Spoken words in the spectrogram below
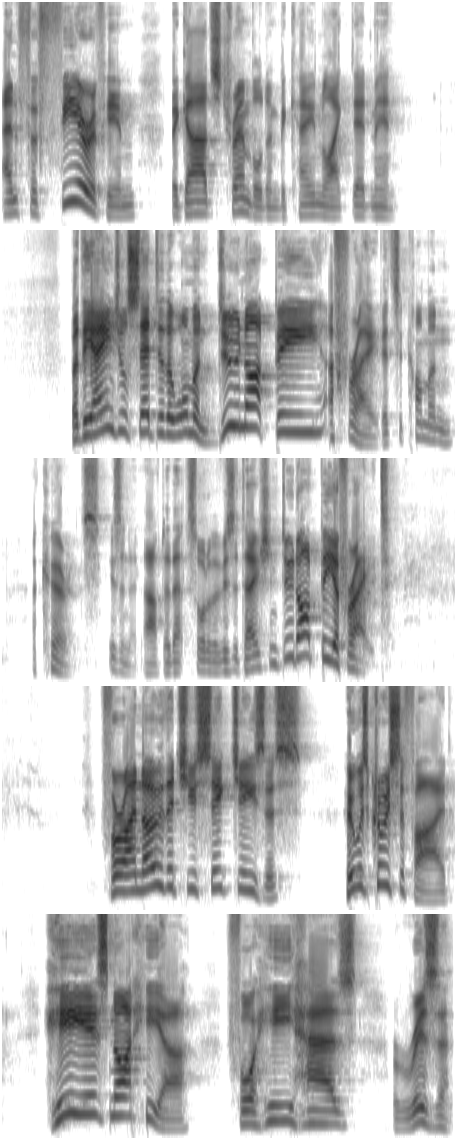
And for fear of him, the guards trembled and became like dead men. But the angel said to the woman, Do not be afraid. It's a common occurrence, isn't it, after that sort of a visitation? Do not be afraid. For I know that you seek Jesus, who was crucified. He is not here, for he has risen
